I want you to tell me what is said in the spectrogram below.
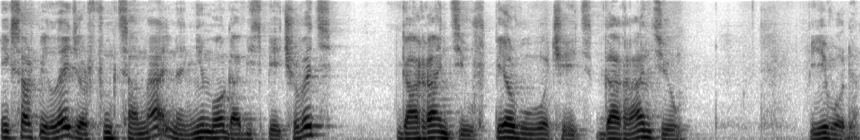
XRP Ledger функционально не мог обеспечивать гарантию, в первую очередь гарантию перевода.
